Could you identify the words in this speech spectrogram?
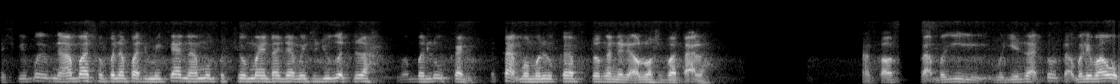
Meskipun Ibn Abbas berpendapat demikian, namun percuma yang tajam itu juga telah memerlukan, tetap memerlukan pertolongan dari Allah SWT. Nah, kalau tak beri mujizat tu, tak boleh bau.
